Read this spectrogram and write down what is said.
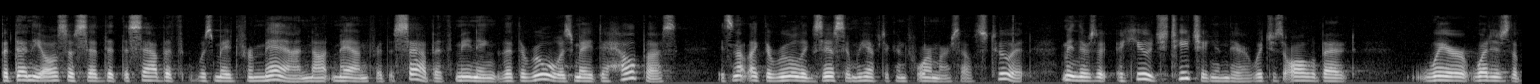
But then he also said that the Sabbath was made for man, not man for the Sabbath, meaning that the rule was made to help us. It's not like the rule exists and we have to conform ourselves to it. I mean, there's a, a huge teaching in there, which is all about where what is the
